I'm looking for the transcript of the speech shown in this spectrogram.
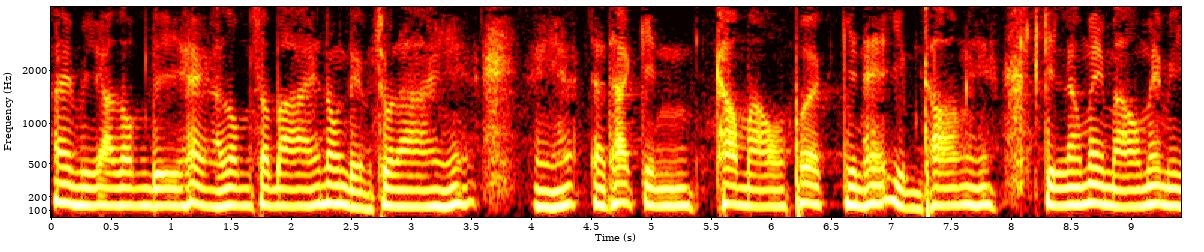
ให้มีอารมณ์ดีให้อารมณ์สบายต้องดื่มสุราอย่างนี้อย่างเงี้ยแต่ถ้ากินข้าวเมาเพื่อกินให้อิ่มท้องนี้กินแล้วไม่เมาไม่มี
